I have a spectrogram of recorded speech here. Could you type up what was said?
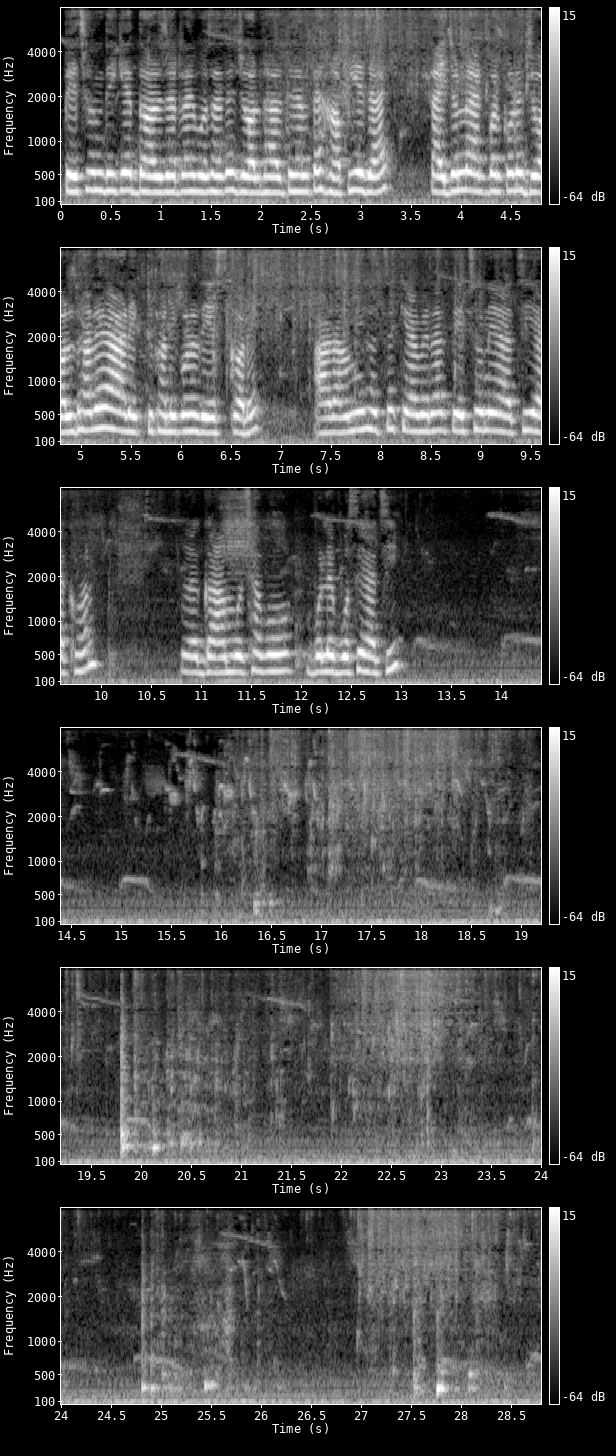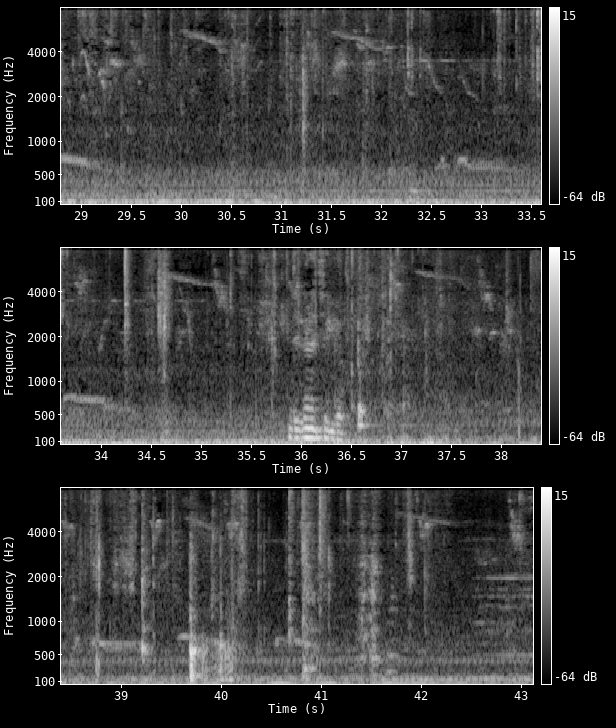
পেছন দিকে দরজাটায় বসে আছে, জল ঢালতে ঢালতে হাঁপিয়ে যায়, তাই জন্য একবার করে জল ঢালে আর একটুখানি করে রেস্ট করে। আর আমি হচ্ছে ক্যামেরার পেছনে আছি এখন। গা মোছাবো বলে বসে আছি। যেখানে ছিল।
